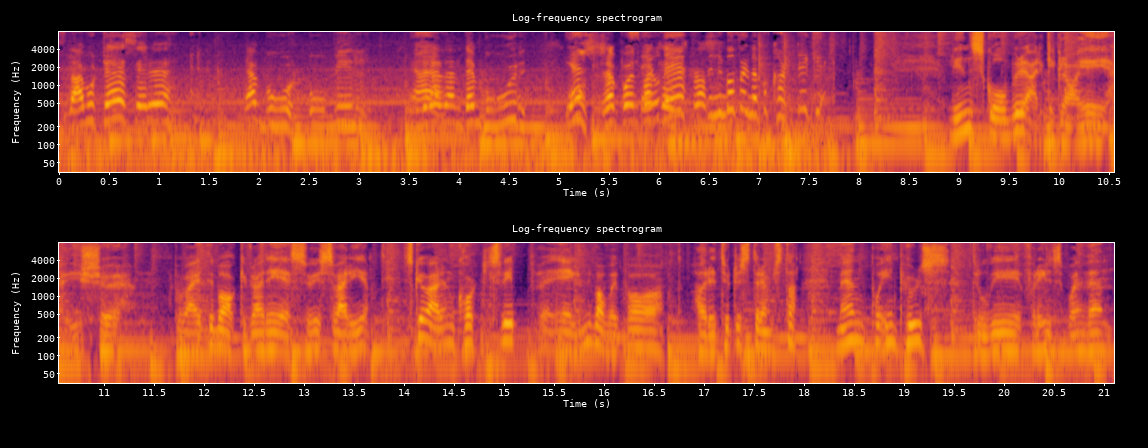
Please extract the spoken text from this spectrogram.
Så der borte ser du Det er bo, bobil. Ja, ja. Den, den bor, koser seg på en parkeringsplass. Men du må følge med på kartet. Ikke? Linn Skåber er ikke glad i høy sjø. På vei tilbake fra Resø i Sverige. Det skulle være en kort svipp. Egentlig var vi på harrytur til Strømstad, men på impuls dro vi for å hilse på en venn.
